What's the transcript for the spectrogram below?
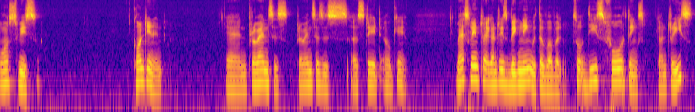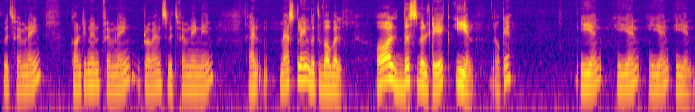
En Suisse continent and provinces provinces is a state okay masculine countries beginning with a vowel. So these four things countries with feminine continent feminine province with feminine name and masculine with vowel all this will take en okay? En en en en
